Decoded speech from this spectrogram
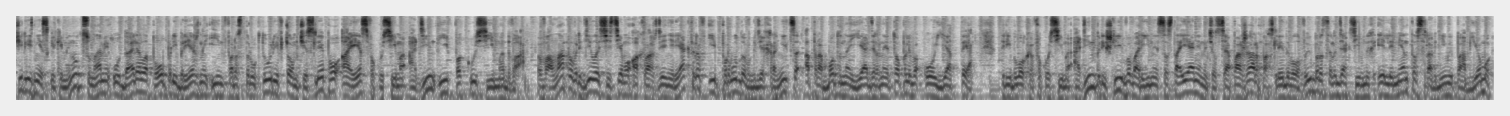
Через несколько минут цунами ударило по прибрежной инфраструктуре, в том числе по АЭС Фокусима-1 и Фокусима-2. Волна повредила систему охлаждения реакторов и прудов, где хранится отработанное ядерное топливо ОЯТ. Три блока Фокусима-1 пришли в аварийное состояние, начался пожар, последовал выброс радиоактивных элементов, сравнимый по объему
